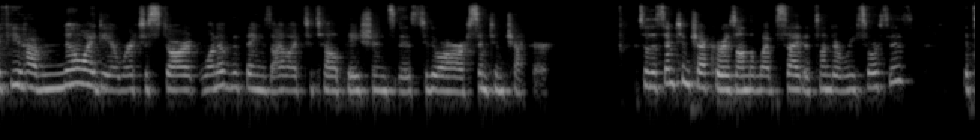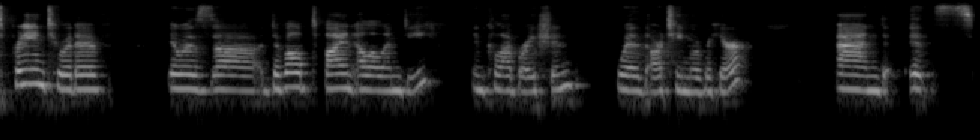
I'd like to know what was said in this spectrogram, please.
if you have no idea where to start, one of the things I like to tell patients is to do our symptom checker. So the symptom checker is on the website, it's under resources. It's pretty intuitive. It was uh, developed by an LLMD in collaboration with our team over here. And it's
